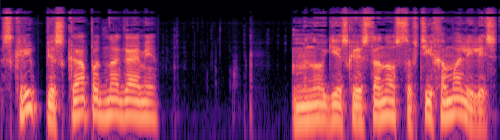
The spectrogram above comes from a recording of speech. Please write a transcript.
скрип песка под ногами. Многие из крестоносцев тихо молились.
